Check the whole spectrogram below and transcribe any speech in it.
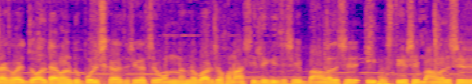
দেখো ভাই জলটা এখন একটু পরিষ্কার আছে ঠিক আছে? অন্যান্য বার যখন আসি দেখি যে সেই বাংলাদেশের এই পাশ থেকে সেই বাংলাদেশের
